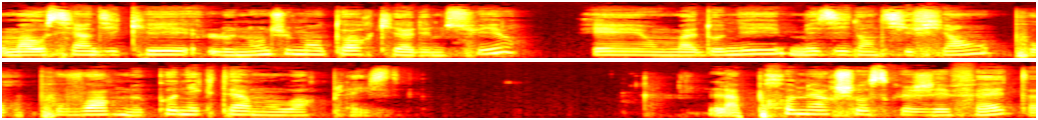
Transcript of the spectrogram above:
On m'a aussi indiqué le nom du mentor qui allait me suivre et on m'a donné mes identifiants pour pouvoir me connecter à mon workplace. La première chose que j'ai faite,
